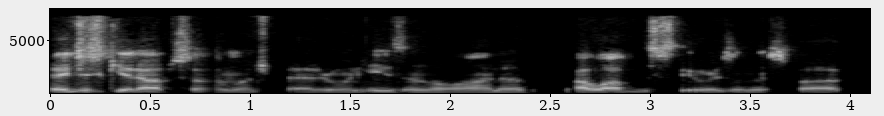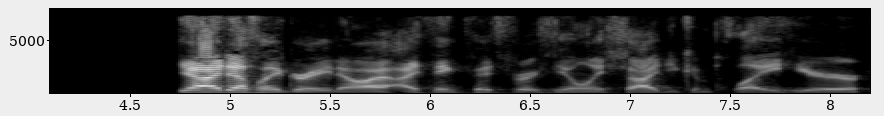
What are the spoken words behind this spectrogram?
they just get up so much better when he's in the lineup. I love the Steelers in this spot. Yeah, I definitely agree. No, I, I think Pittsburgh's the only side you can play here.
